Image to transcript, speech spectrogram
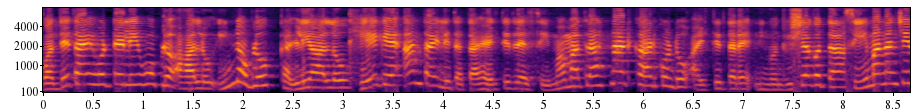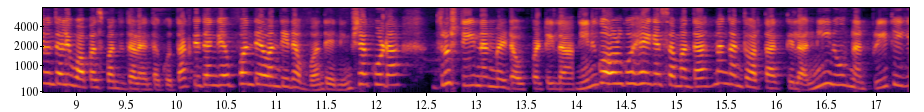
ಒಂದೇ ತಾಯಿ ಹೊಟ್ಟೆಲಿ ಒಬ್ಳು ಹಾಲು, ಇನ್ನೊಬ್ಳು ಕಳ್ಳಿ ಹಾಲು. ಹೇಗೆ ಅಂತ ಇಲ್ಲಿ ದತ್ತ ಹೇಳ್ತಿದ್ರೆ ಸೀಮಾ ಮಾತ್ರ ನಾಟಕ ಆಡ್ಕೊಂಡು ಅಳ್ತಿರ್ತಾರೆ. ನಿಂಗೊಂದ್ ವಿಷಯ ಗೊತ್ತಾ? ಸೀಮಾ ನನ್ ಜೀವನದಲ್ಲಿ ವಾಪಸ್ ಬಂದಿದ್ದಾಳೆ ಅಂತ ಗೊತ್ತಾಗ್ತಿದ್ದಂಗೆ ಒಂದೇ ಒಂದಿನ, ಒಂದೇ ನಿಮಿಷ ಕೂಡ ದೃಷ್ಟಿ ನನ್ ಮೇಲೆ ಡೌಟ್ ಪಟ್ಟಿಲ್ಲ. ನಿನ್ಗೂ ಅವಳಿಗೂ ಹೇಗೆ ಸಂಬಂಧ? ನಂಗಂತೂ ಅರ್ಥ ಆಗ್ತಿಲ್ಲ. ನೀನು ನನ್ ಪ್ರೀತಿಗೆ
